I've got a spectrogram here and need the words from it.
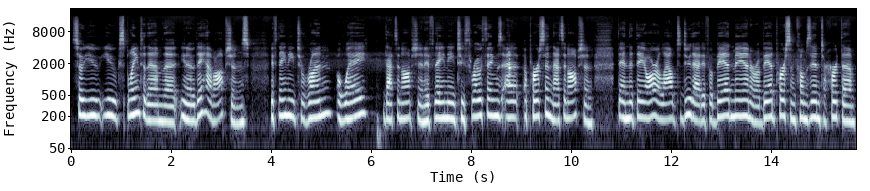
So you you explain to them that you know they have options. If they need to run away that's an option. If they need to throw things at a person, that's an option. Then that they are allowed to do that. If a bad man or a bad person comes in to hurt them,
